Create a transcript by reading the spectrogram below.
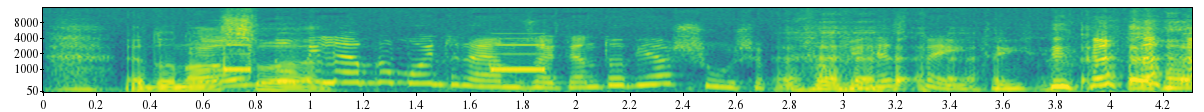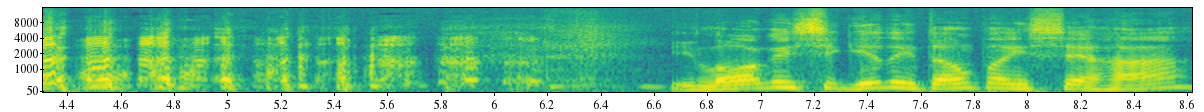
É do nosso. Eu não me lembro muito, né? Anos 80 eu vi a Xuxa, pessoal, me respeitem. E logo em seguida, então, para encerrar,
